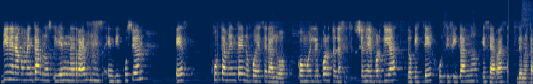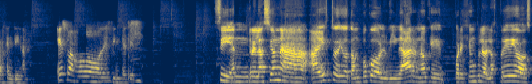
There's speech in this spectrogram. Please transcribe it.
vienen a comentarnos y vienen a traernos en discusión, es justamente no puede ser algo como el deporte o las instituciones deportivas lo que esté justificando que se arrase de nuestra Argentina. Eso a modo de síntesis. Sí, en relación a, esto, digo, tampoco olvidar, ¿no? Que, por ejemplo, los predios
